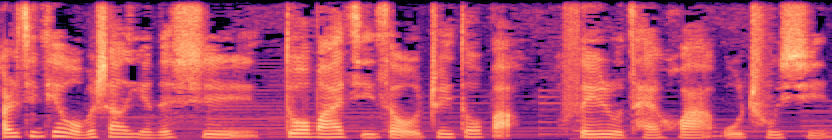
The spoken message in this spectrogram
而今天我们上演的是多马急走追多宝，飞入菜花无处寻。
